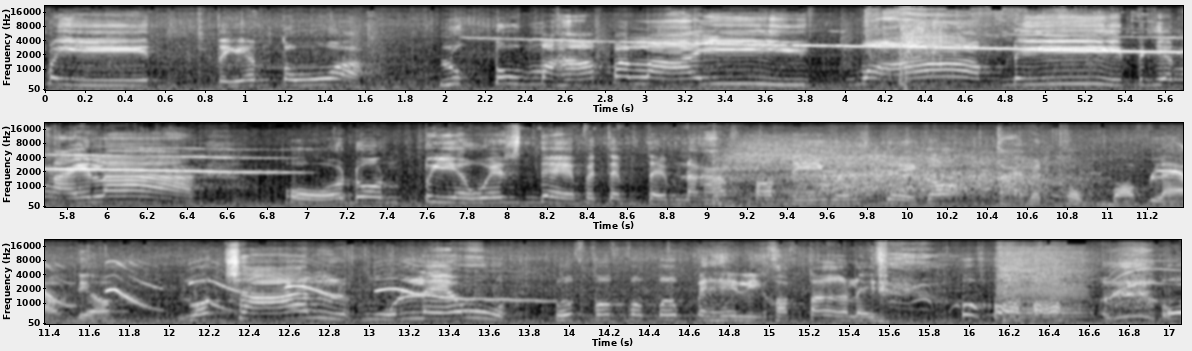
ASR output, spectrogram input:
ปีด เตรียมตัว ลูกตุ้มมหาปลาไหลว้าบดีเป็นยังไงล่ะ โอ้โดนเปียเวสเดย์ไปเต็มๆนะครับ ตอนนี้เวสเดย์ก็กลายเป็นผมบ๊อบแล้วเดี๋ยวรถช้าหมุนเร็วปุ๊บปุ๊บปุ๊บปุ๊บเป็นเฮลิคอปเตอร์เลยโอ้โหโอ้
